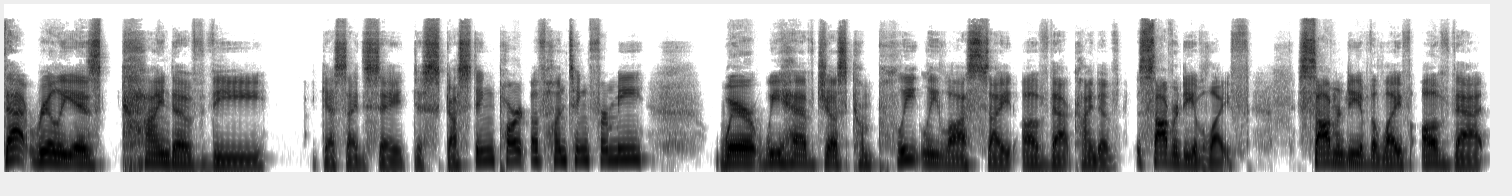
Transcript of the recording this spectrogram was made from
that really is kind of the, I guess I'd say, disgusting part of hunting for me, where we have just completely lost sight of that kind of sovereignty of life, sovereignty mm-hmm. of the life of that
